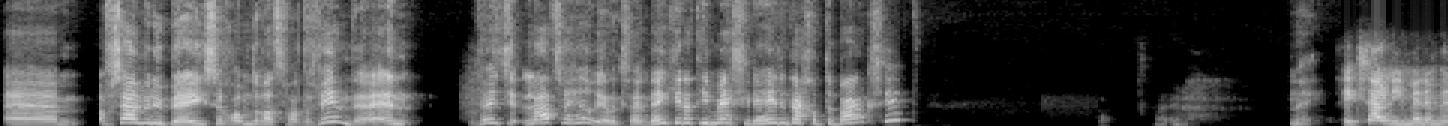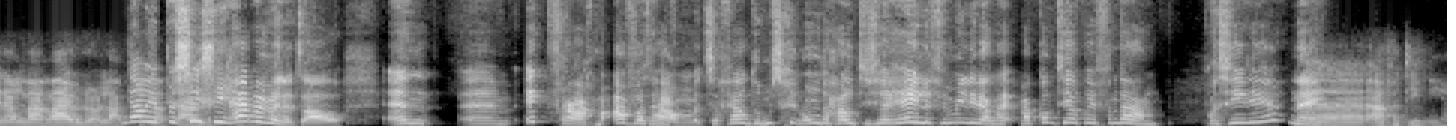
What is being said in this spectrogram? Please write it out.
ehm, of zijn we nu bezig om er wat van te vinden? En weet je, laten we heel eerlijk zijn. Denk je dat die Messi de hele dag op de bank zit? Ik zou niet met hem willen laten ruilen. Laat ik Nou ja, precies, die hebben we het al. En ehm, ik vraag me af wat hij allemaal met zijn geld doet. Misschien onderhoudt hij zijn hele familie wel. Waar komt hij ook weer vandaan? Brazilië? Nee. Eh, Argentinië.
